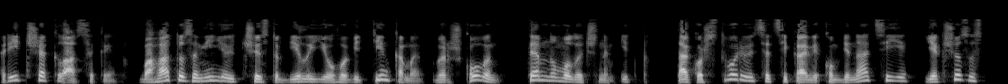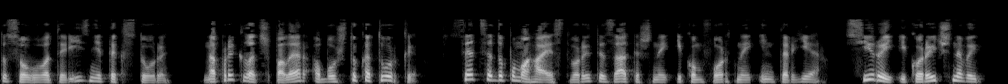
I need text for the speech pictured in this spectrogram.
рідше класики. Багато замінюють чисто білий його відтінками, вершковим, темно-молочним і т. Також створюються цікаві комбінації, якщо застосовувати різні текстури, наприклад, шпалер або штукатурки. Все це допомагає створити затишний і комфортний інтер'єр. Сірий і коричневий,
